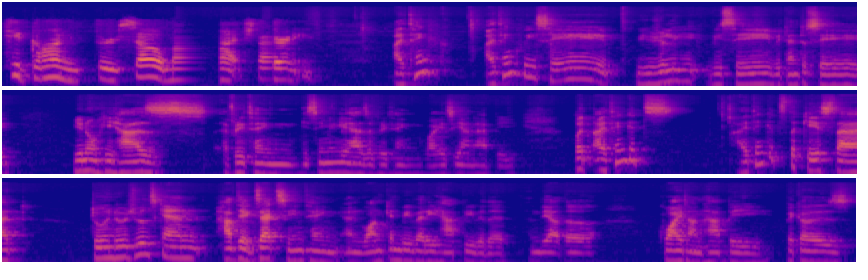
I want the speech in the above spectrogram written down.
he'd gone through so much that journey. I think I think we say usually we say we tend to say, you know, he has everything. He seemingly has everything. Why is he unhappy? But I think it's I think it's the case that two individuals can have the exact same thing, and one can be very happy with it, and the other quite unhappy because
